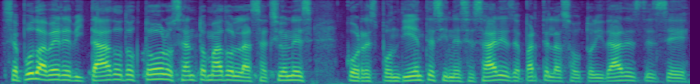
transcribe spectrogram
¿Se pudo haber evitado, doctor, o se han tomado las acciones correspondientes y necesarias de parte de las autoridades desde,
